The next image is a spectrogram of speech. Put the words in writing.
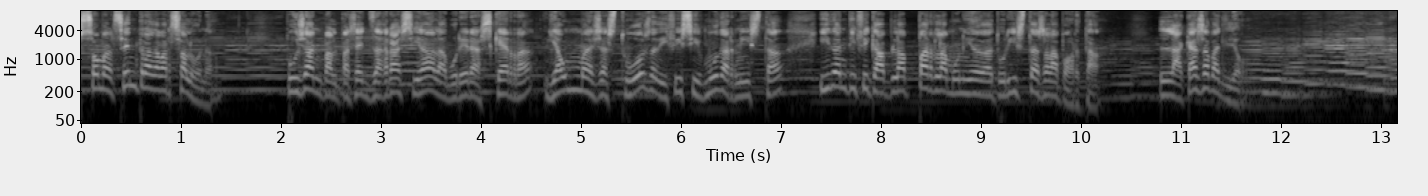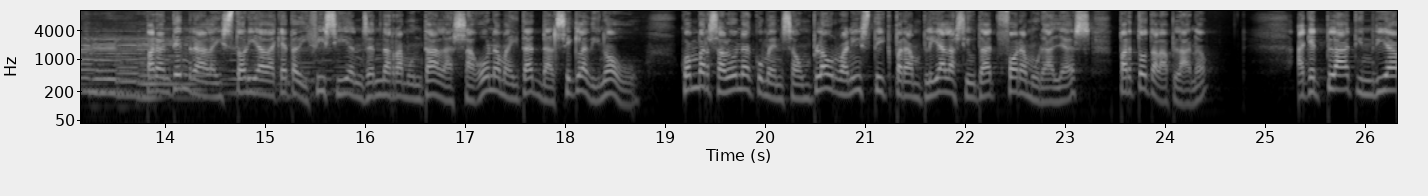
som al centre de Barcelona. Pujant pel Passeig de Gràcia, a la vorera esquerra, hi ha un majestuós edifici modernista identificable per la munió de turistes a la porta, la Casa Batlló. Per entendre la història d'aquest edifici ens hem de remuntar a la segona meitat del segle XIX, quan Barcelona comença un pla urbanístic per ampliar la ciutat fora muralles per tota la plana. Aquest pla tindria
